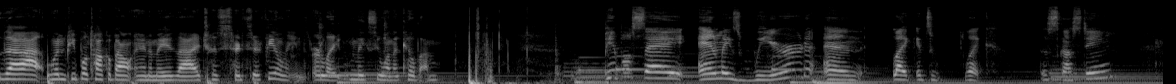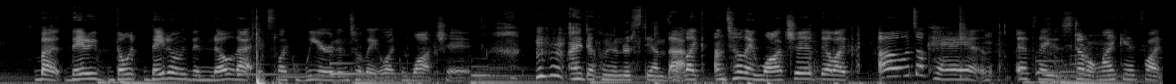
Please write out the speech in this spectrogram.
that when people talk about anime that just hurts their feelings or like makes you want to kill them? People say anime's weird and like it's like disgusting, but they don't they don't even know that it's like weird until they like watch it. hmm I definitely understand that. Like until they watch it, they're like, oh, it's okay. And if they still don't like it, it's like,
